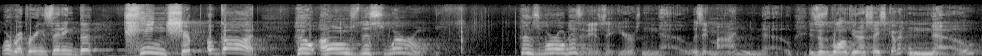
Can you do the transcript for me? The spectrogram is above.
We're representing the kingship of God. Who owns this world? Whose world is it? Is it yours? No. Is it mine? No. Does it belong to the United States government? No.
